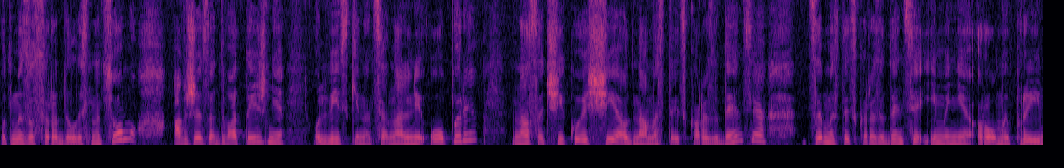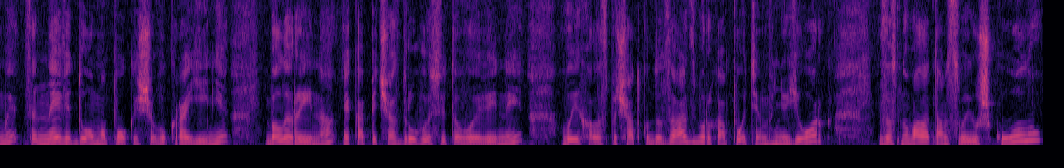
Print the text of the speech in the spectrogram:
От ми зосередились на цьому. А вже за два тижні у Львівській національній опері нас очікує ще одна мистецька резиденція. Це мистецька резиденція імені Роми Прийми. Це невідомо поки що в Україні балерина, яка під час Другої світової війни виїхала спочатку до Зальцбурга, потім в Нью-Йорк, заснувала там свою школу.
